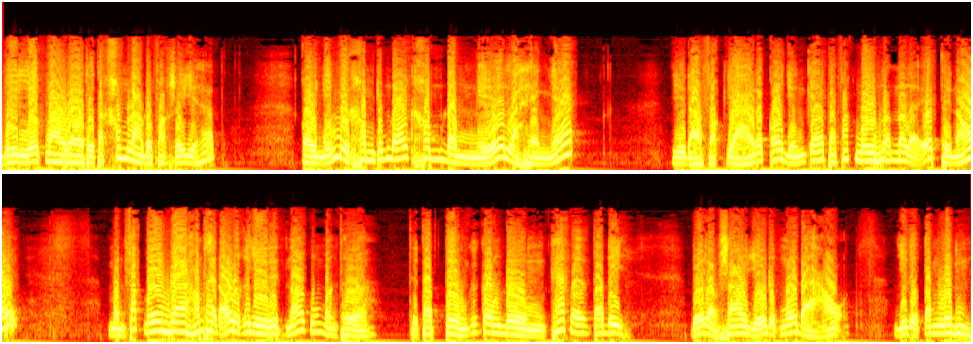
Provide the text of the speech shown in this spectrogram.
vì liệt vào rồi thì ta không làm được phật sự gì hết. Còn những người không chống đối, không đồng nghĩa là hèn nhát, vì đạo phật dạy đó có những cái ta phát ngôn đó, nó là ít thì nói. Mình phát ngôn ra, không thay đổi được cái gì thì nói cũng bằng thừa. Thì ta tìm cái con đường khác để ta đi, để làm sao giữ được mối đạo, giữ được tâm linh,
